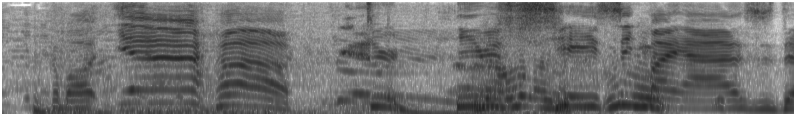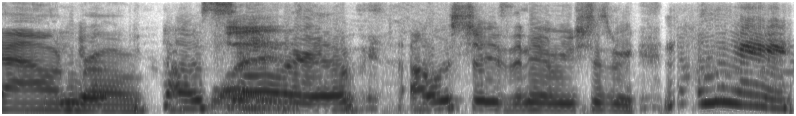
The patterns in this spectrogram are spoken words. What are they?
Come on, yeah! Dude, he was chasing my ass down, bro. I'm sorry. I was chasing him. He's just me. Not me.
